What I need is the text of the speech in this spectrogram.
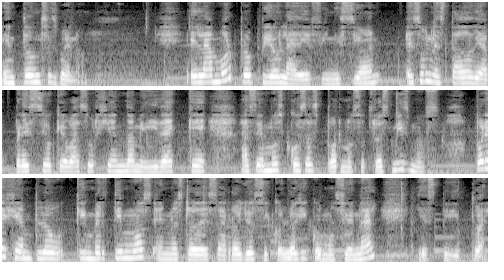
Entonces, bueno, el amor propio, la definición, es un estado de aprecio que va surgiendo a medida que hacemos cosas por nosotros mismos. Por ejemplo, que invertimos en nuestro desarrollo psicológico, emocional y espiritual.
